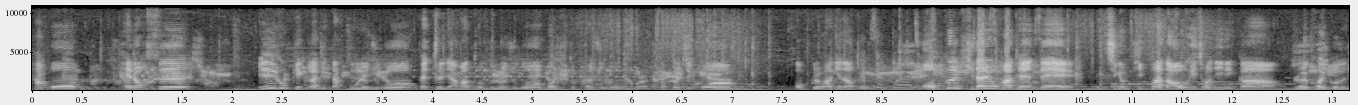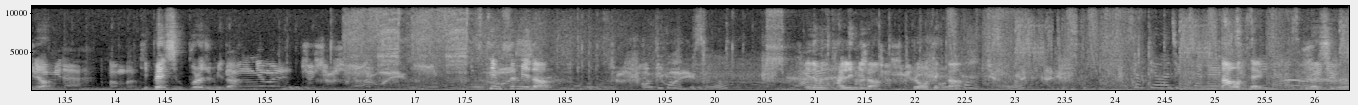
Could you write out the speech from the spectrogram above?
하고 베럭스 7개까지 딱 늘려주고 배틀 야마톤 눌러주고 멀티도 펴주고 커플 찍고 업글 확인하고 업글 기다리고 가도 되는데 지금 디파 나오기 전이니까 럴커 있거든요 디펜시 뿌려줍니다 스 팀 씁니다 어디가 아프세요? 얘네 먼저 달립니다 그리고? 상태와 증상을 땅어택 자세히 말하세요. 이런 식으로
